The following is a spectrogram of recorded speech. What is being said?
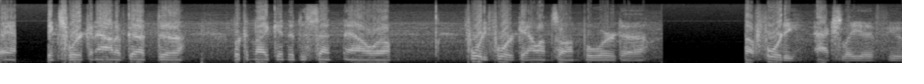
and things working out. I've got, uh, looking like in the descent now, uh, 44 gallons on board. Uh, uh, 40 actually, if you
